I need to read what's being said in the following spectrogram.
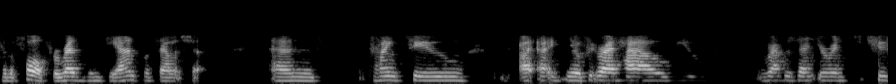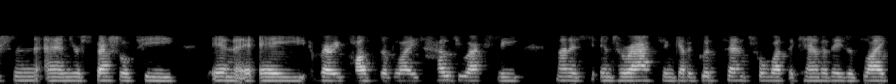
for the fall for residency and for fellowship, and trying to I, I, you know figure out how you represent your institution and your specialty in a, a very positive light. How do you actually manage to interact and get a good sense for what the candidate is like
